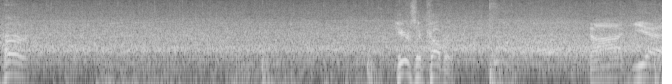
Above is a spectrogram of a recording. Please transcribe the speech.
Hurt. Here's a cover. Not yet.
